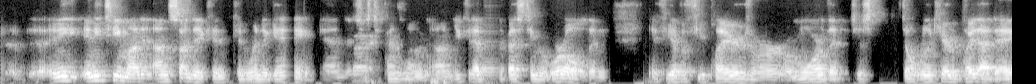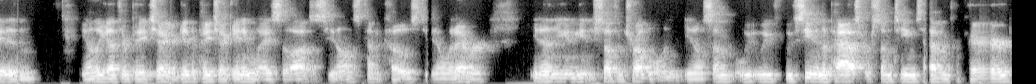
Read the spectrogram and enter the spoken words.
uh, any any team on on Sunday can can win a game and it right. just depends on, on you could have the best team in the world and if you have a few players or, or more that just don't really care to play that day then you know they got their paycheck or getting a paycheck anyway so I'll just you know it's kind of coast you know whatever you know, you're going to get yourself in trouble. And, you know, some we, have we've, we've seen in the past where some teams haven't prepared.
